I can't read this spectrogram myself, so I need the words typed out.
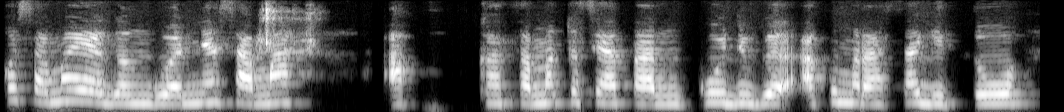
kok sama ya gangguannya sama sama kesehatanku juga aku merasa gitu.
